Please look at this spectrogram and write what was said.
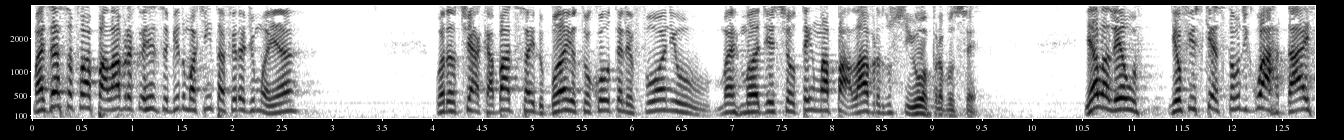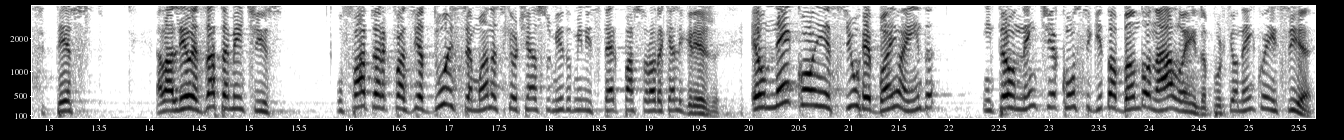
Mas essa foi a palavra que eu recebi numa quinta-feira de manhã. Quando eu tinha acabado de sair do banho, tocou o telefone, uma irmã disse: Eu tenho uma palavra do Senhor para você. E ela leu, e eu fiz questão de guardar esse texto. Ela leu exatamente isso. O fato era que fazia duas semanas que eu tinha assumido o ministério pastoral daquela igreja. Eu nem conhecia o rebanho ainda, então eu nem tinha conseguido abandoná-lo ainda, porque eu nem conhecia.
